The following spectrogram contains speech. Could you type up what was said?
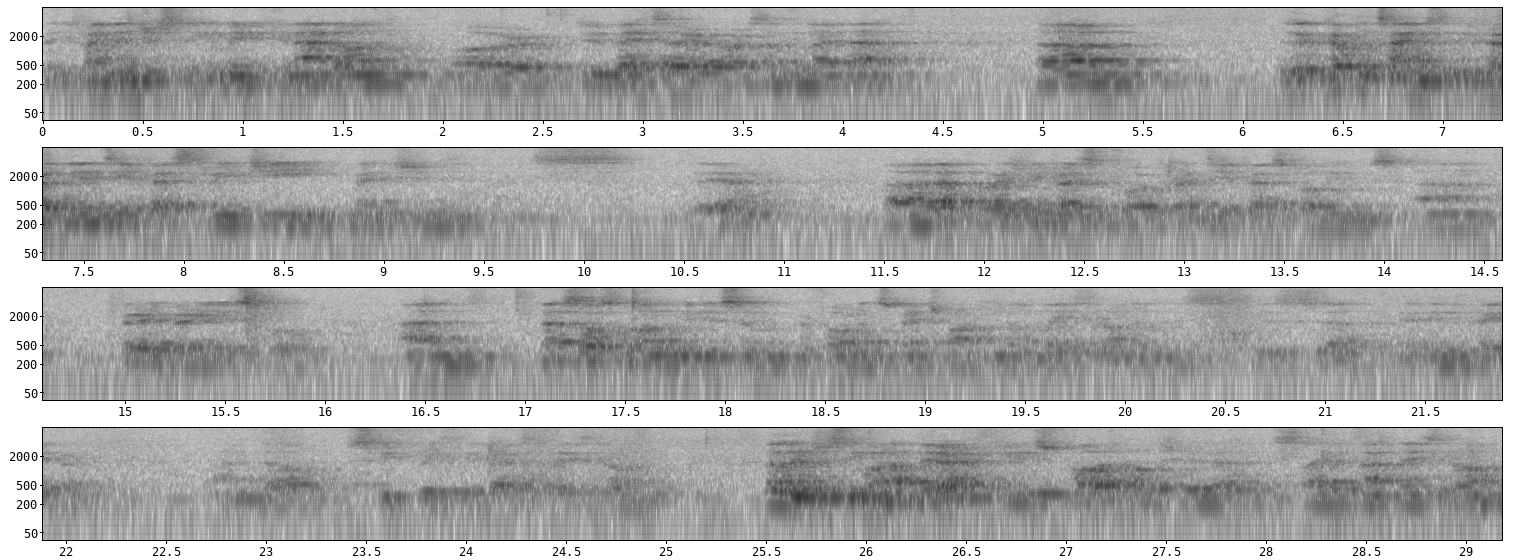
that you find interesting and maybe can add on or do better or something like that. Um, there's a couple of times that we've heard the NTFS 3G mentioned. There. Uh, that provides read-write support for NTFS volumes. Uh, very, very useful. And that's also one that we do some performance benchmarking on later on in this, this uh, in the paper. And I'll speak briefly about it later on. Another interesting one up there, Fuse Pod. I'll show you a slide of that later on.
